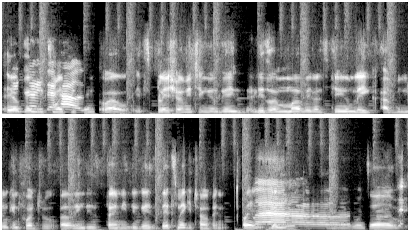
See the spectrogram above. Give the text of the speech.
guys, it's my friend. Wow, it's pleasure meeting you guys. This is a marvelous team. Like I've been looking forward to having this time with you guys. Let's make it happen. Well, wow. Uh, one time.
